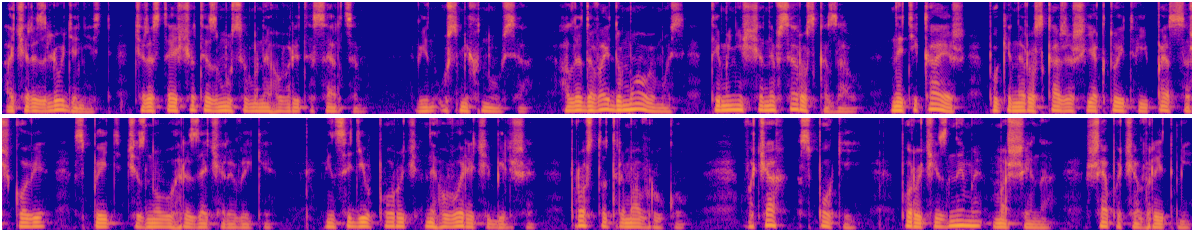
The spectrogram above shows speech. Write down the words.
а через людяність, через те, що ти змусив мене говорити серцем. Він усміхнувся. Але давай домовимось, ти мені ще не все розказав. Не тікаєш, поки не розкажеш, як той твій пес Сашкові спить чи знову гризе черевики. Він сидів поруч, не говорячи більше, просто тримав руку. В очах спокій, поруч із ними машина, шепоче в ритмі,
